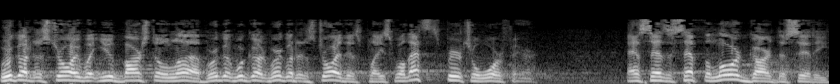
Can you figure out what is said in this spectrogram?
We're going to destroy what you Barstow love. We're going, we're going, we're going to destroy this place. Well, that's spiritual warfare as says, except the Lord guard the city.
